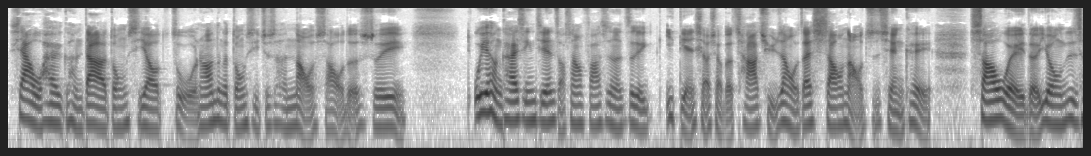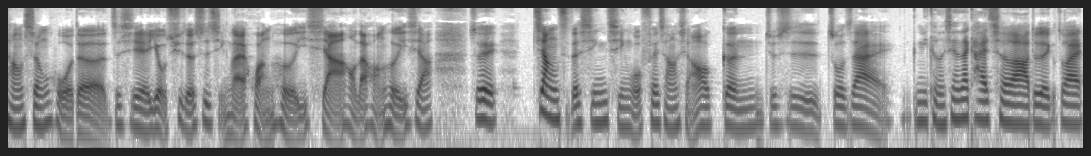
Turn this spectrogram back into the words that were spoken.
下午还有一个很大的东西要做，然后那个东西就是很脑烧的，所以。我也很开心，今天早上发生了这个一点小小的插曲，让我在烧脑之前可以稍微的用日常生活的这些有趣的事情来缓和一下，好来缓和一下，所以。这样子的心情，我非常想要跟就是坐在你可能现在在开车啊，对不对？坐在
